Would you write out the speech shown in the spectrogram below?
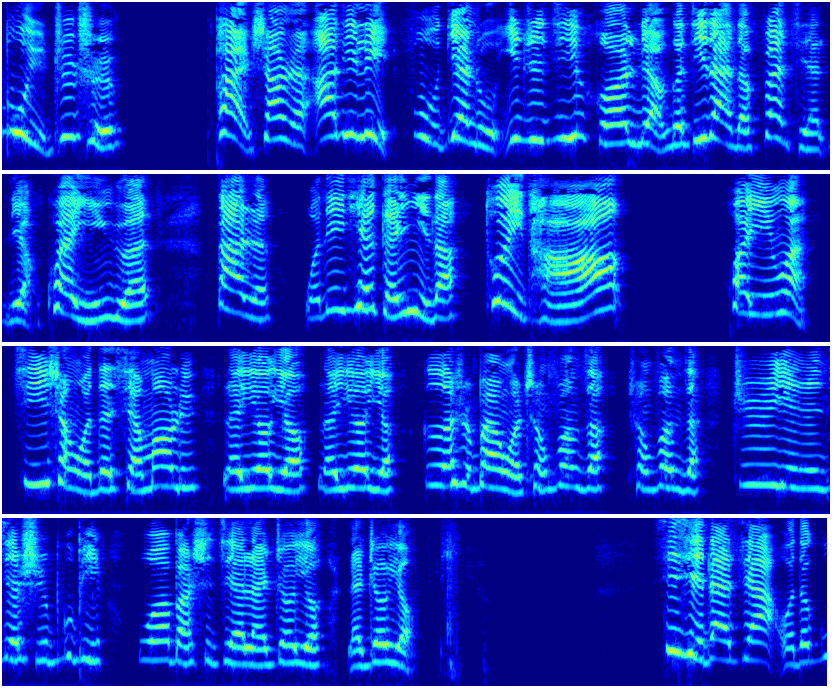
不予支持，判商人阿地利付店主一只鸡和两个鸡蛋的饭钱两块银元。大人，我那天给你的退堂。话音完，骑上我的小毛驴来悠悠，来悠悠，歌声伴我乘风走，乘风走，只因人间事不平，我把世界来周游，来周游。谢谢大家，我的故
